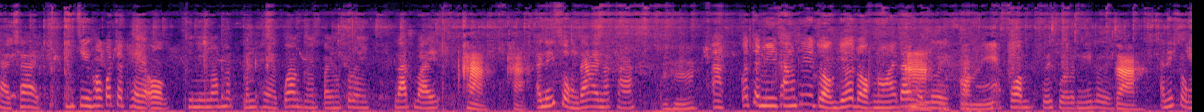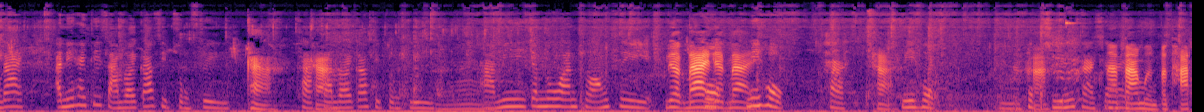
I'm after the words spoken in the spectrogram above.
ค่ะใช่ จริงๆเขาก็จะแผ่ออกทีนี้ว่ามันมันแผ่กว้างเกินไปมันก็เลยรัดไว้ ค่ะค่ะอันนี้ส่งได้นะคะอือฮึอะก็จะมีทั้งที่ดอกเยอะดอกน้อยได้หมดเลยอ่าฟอร์มนี้ฟอร์มสวยๆแบบนี้เลย จ้าอันนี้ส่งได้ อันนี้ให้ที่ 390 ส่งฟรีค่ะค่ะค่ะ390 ส่งฟรีอืมอ่ามีจำนวนสองสี่เลือกได้หเลือกได้มีหกค่ะ ค่ะมีหกนี่นะหกคะ ชิ้นค่ะหใช่น้าตาเหมือนประทัด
